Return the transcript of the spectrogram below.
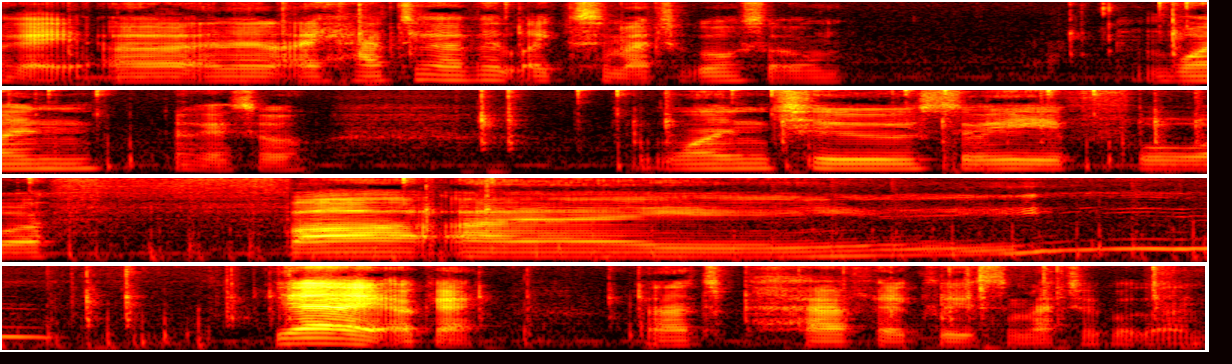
Okay, uh, and then I had to have it, like, symmetrical, so... One... Okay, so... One, two, three, four, five... Yay, okay. That's perfectly symmetrical then.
